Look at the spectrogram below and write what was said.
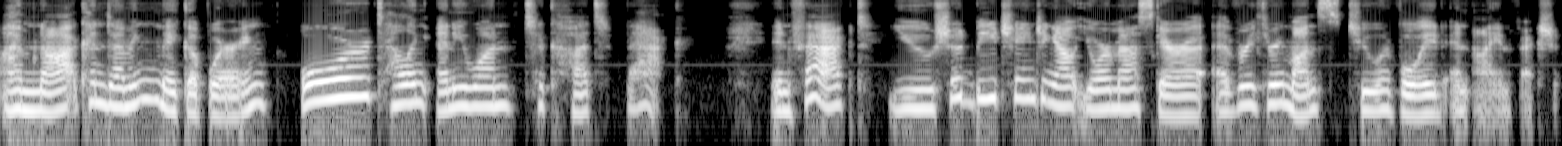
I'm not condemning makeup wearing or telling anyone to cut back. In fact, you should be changing out your mascara every three months to avoid an eye infection.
